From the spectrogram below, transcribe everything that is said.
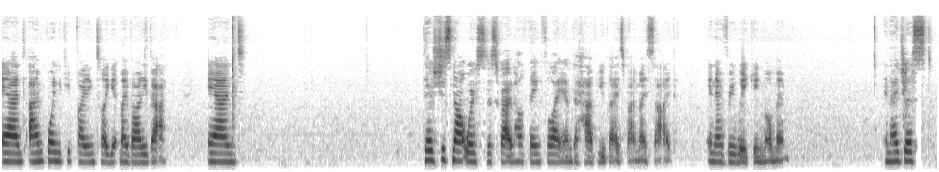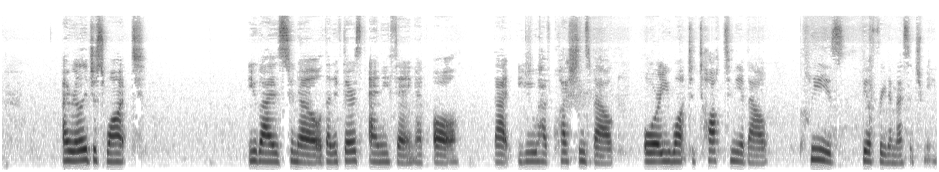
And I'm going to keep fighting till I get my body back. And there's just not words to describe how thankful I am to have you guys by my side in every waking moment. And I just I really just want you guys to know that if there's anything at all that you have questions about or you want to talk to me about, please feel free to message me.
